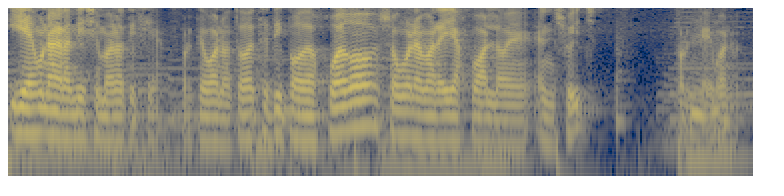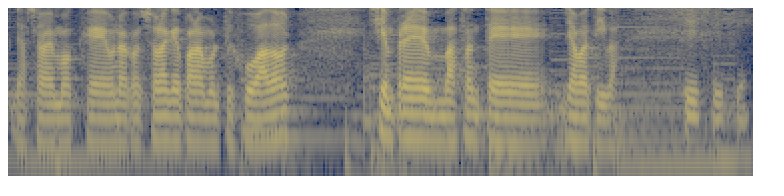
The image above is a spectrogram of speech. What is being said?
es una grandísima noticia, porque bueno, todo este tipo de juegos son una maravilla jugarlo en, Switch, porque bueno, ya sabemos que es una consola que para multijugador siempre es bastante llamativa. Sí, sí, sí.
